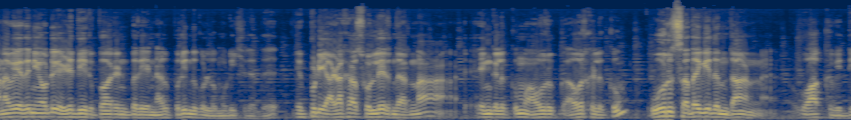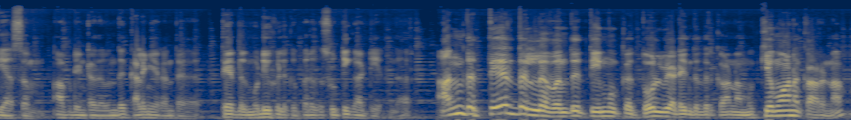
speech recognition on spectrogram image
மனவேதனையோடு எழுதியிருப்பார் என்பதை என்னால் புரிந்து கொள்ள முடிகிறது. எப்படி அழகாக சொல்லியிருந்தார்னா எங்களுக்கும் அவருக்கு அவர்களுக்கும் ஒரு சதவீதம் தான் வாக்கு வித்தியாசம் அப்படின்றத வந்து கலைஞர் அந்த தேர்தல் முடிவுகளுக்கு பிறகு சுட்டி காட்டியிருந்தார் அந்த தேர்தலில் வந்து திமுக தோல்வி அடைந்ததற்கான முக்கியமான காரணம்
